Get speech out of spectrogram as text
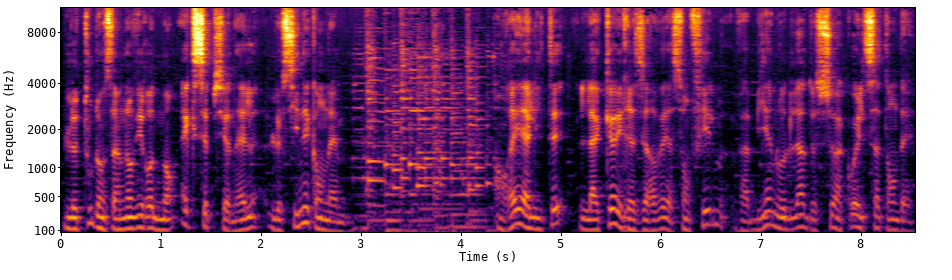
le tout dans un environnement exceptionnel, le ciné qu'on aime. En réalité, l'accueil réservé à son film va bien au-delà de ce à quoi il s'attendait.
